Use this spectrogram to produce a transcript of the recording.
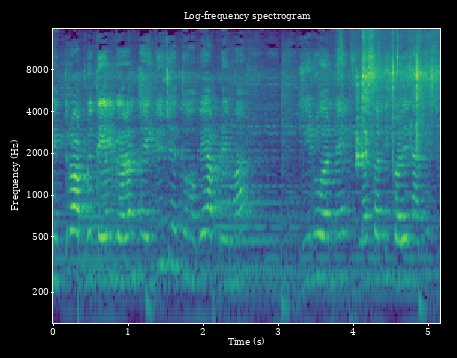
મિત્રો, આપણું તેલ ગરમ થઈ ગયું છે, તો હવે આપણે એમાં જીરું અને લસણની કળી નાખીશું.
